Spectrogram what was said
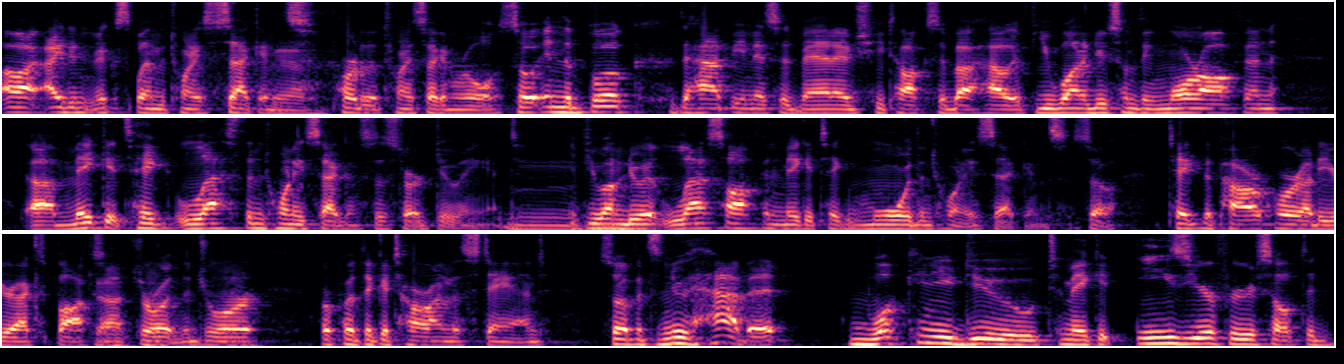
Uh, I didn't explain the 20 seconds Yeah. part of the 20 second rule. So in the book, The Happiness Advantage, he talks about how if you want to do something more often, uh, make it take less than 20 seconds to start doing it. If you want to do it less often, make it take more than 20 seconds. So take the power cord out of your Xbox and throw it in the drawer, or put the guitar on the stand. So if it's a new habit, what can you do to make it easier for yourself to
